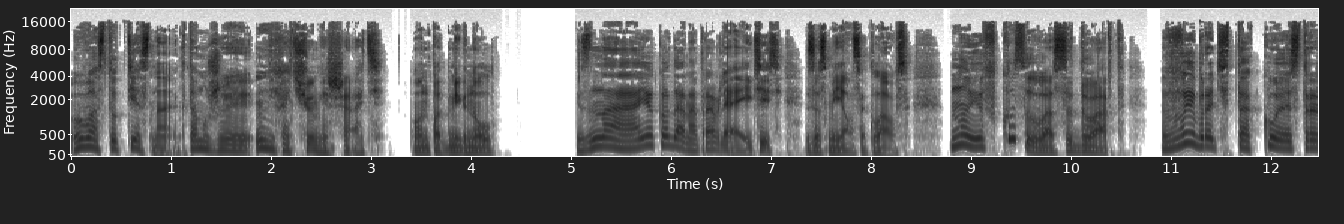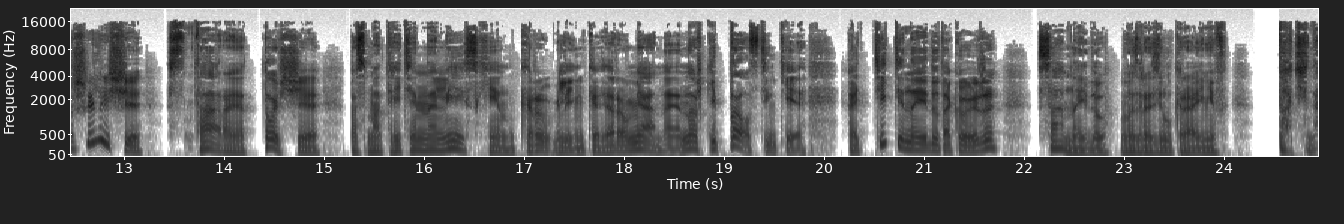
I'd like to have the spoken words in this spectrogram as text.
У вас тут тесно, к тому же не хочу мешать». Он подмигнул. «Знаю, куда направляетесь», — засмеялся Клаус. «Ну и вкус у вас, Эдуард. Выбрать такое страшилище? Старое, тощее. Посмотрите на Лисхин, кругленькая, румяная, ножки толстенькие. Хотите найду такое же? Сам найду, возразил Крайнев. Точно,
